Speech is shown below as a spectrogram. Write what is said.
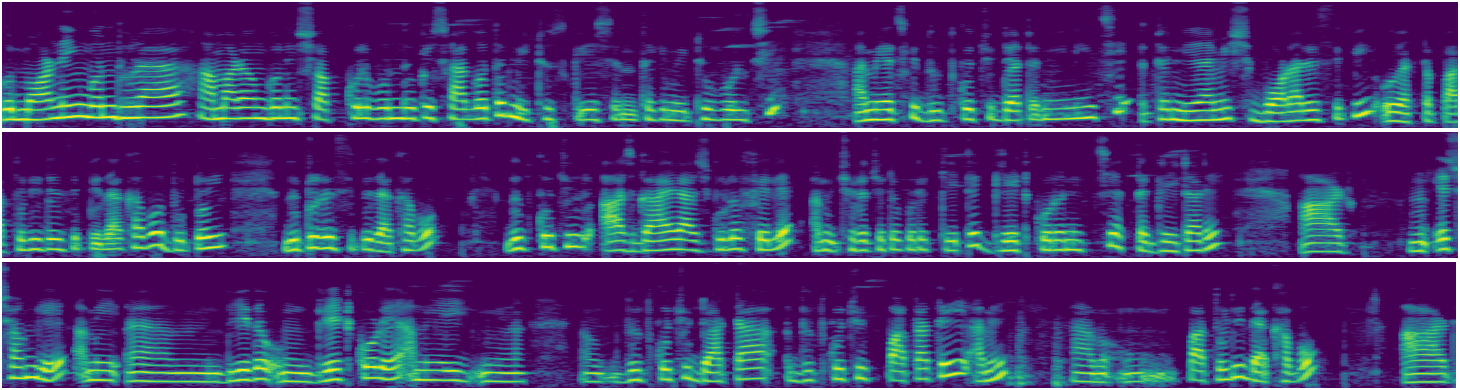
Good morning বন্ধুরা। আমার অঙ্গনের সকল বন্ধুকে স্বাগত। মিঠুস ক্রিয়েশন থেকে মিঠু বলছি। আমি আজকে দুধ কচুর ডাটা নিয়ে নিয়েছি, একটা নিরামিষ বড়া রেসিপি ও একটা পাতুরি রেসিপি দেখাবো। দুটোই, দুটো রেসিপি দেখাবো। দুধ কচুর আঁশ, গায়ের আঁশগুলো ফেলে আমি ছোট ছোট করে কেটে গ্রেট করে নিচ্ছি একটা গ্রেটারে আর এর সঙ্গে আমি দিয়ে দেবো গ্রেট করে আমি এই দুধ কচুর ডাটা, দুধ কচুর পাতাতেই আমি পাতুরি দেখাবো। আর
